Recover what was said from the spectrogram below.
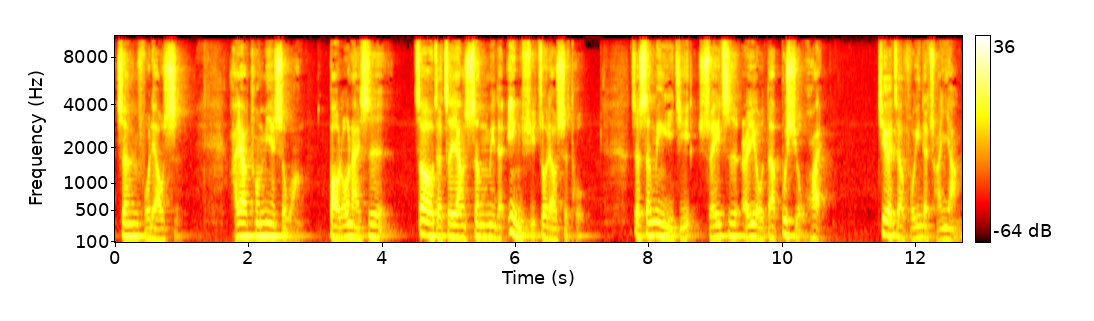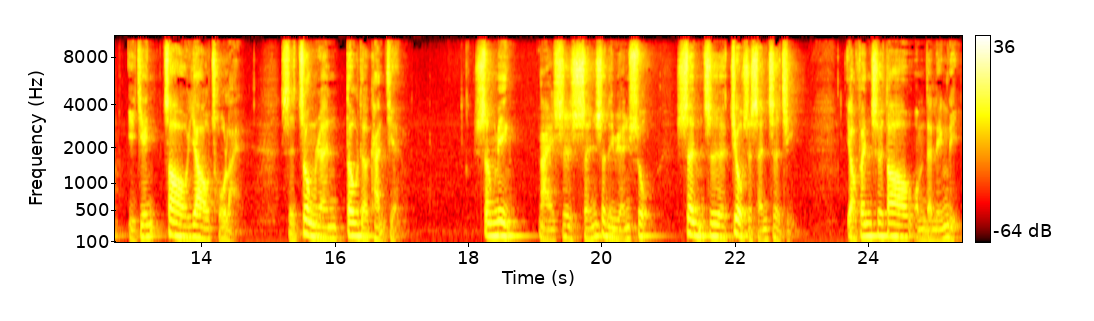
征服了死，还要吞灭死亡。保罗乃是照着这样生命的应许做了使徒。这生命以及随之而有的不朽坏，借着福音的传扬，已经照耀出来，使众人都得看见。生命乃是神圣的元素，甚至就是神自己，要分赐到我们的灵里。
